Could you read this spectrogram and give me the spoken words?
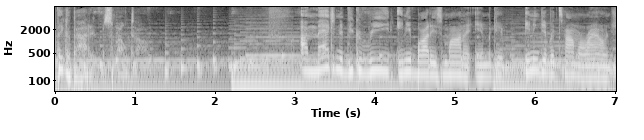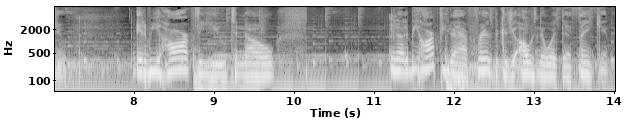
Think about it, Smoke Talk. Imagine if you could read anybody's mind at any given time around you. It'd be hard for you to know, you know, it'd be hard for you to have friends because you always know what they're thinking.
